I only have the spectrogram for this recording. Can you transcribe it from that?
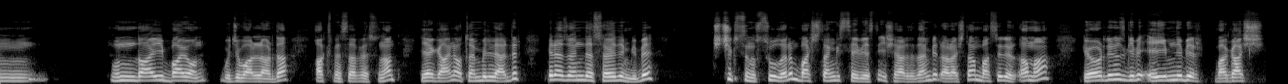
Hyundai Bayon bu civarlarda aks mesafe sunan yegane otomobillerdir. Biraz önce de söylediğim gibi küçük sınıf SUV'ların başlangıç seviyesini işaret eden bir araçtan bahsediyoruz. Ama gördüğünüz gibi eğimli bir bagaj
